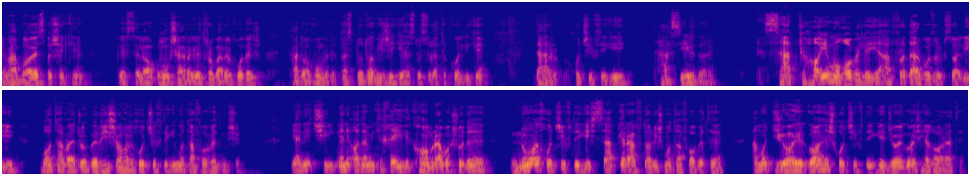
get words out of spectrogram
و باعث بشه که به اصطلاح اون شرایط رو برای خودش تداوم بده. پس دو تا ویژگی هست به صورت کلی که در خودشیفتگی تاثیر داره. سبک های مقابله افراد در بزرگسالی با توجه به ریشه های خودشیفتگی متفاوت میشه. یعنی چی؟ یعنی آدمی که خیلی کامروا شده نوع خودشیفتگیش سبک رفتاریش متفاوته اما جایگاهش خودشیفتگی جایگاهش حقارته.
